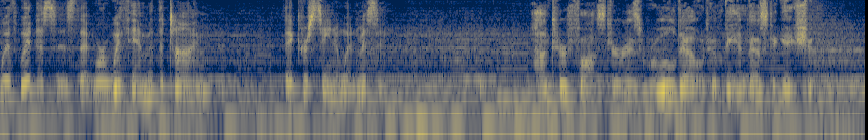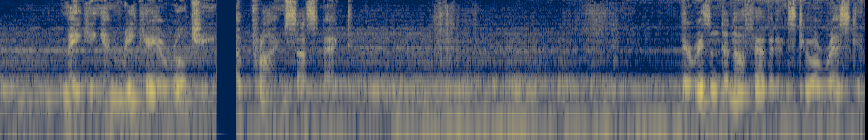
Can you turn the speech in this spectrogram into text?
with witnesses that were with him at the time that Christina went missing. Hunter Foster is ruled out of the investigation, making Enrique Arochi a prime suspect. There isn't enough evidence to arrest him,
